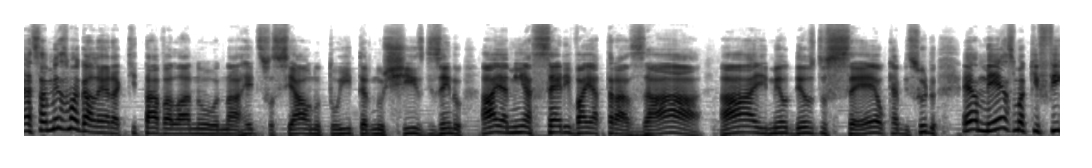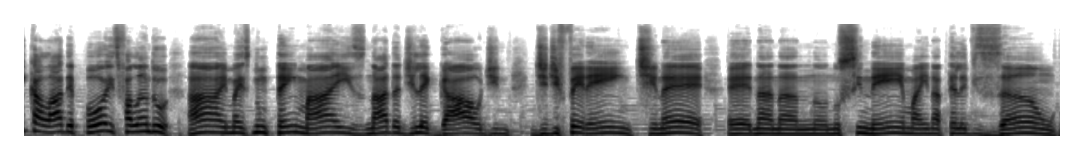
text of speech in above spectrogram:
essa mesma galera que tava lá no- na rede social, no Twitter, no X, dizendo: ai, a minha série vai atrasar, ai, meu Deus do céu, que absurdo. É a mesma que fica lá depois falando: ai, mas não tem mais nada de legal, de, de diferente, né? É, na, na- no, no cinema e na televisão.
